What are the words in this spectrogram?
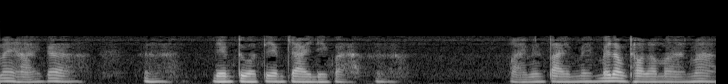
ไม่หายก็เตรียมตัวเตรียมใจดีกว่าปล่อยมันไปไม่ไม่ต้องทรมานมาก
